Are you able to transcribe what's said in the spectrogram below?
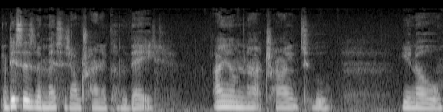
this is the message I'm trying to convey. I am not trying to, you know,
